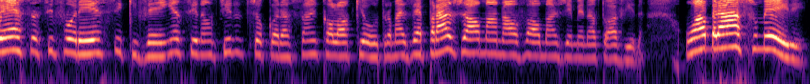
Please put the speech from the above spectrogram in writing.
Peça se for esse que venha, se não tire do seu coração e coloque outra, mas é pra já uma nova alma gêmea na tua vida. Um abraço, Meire.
